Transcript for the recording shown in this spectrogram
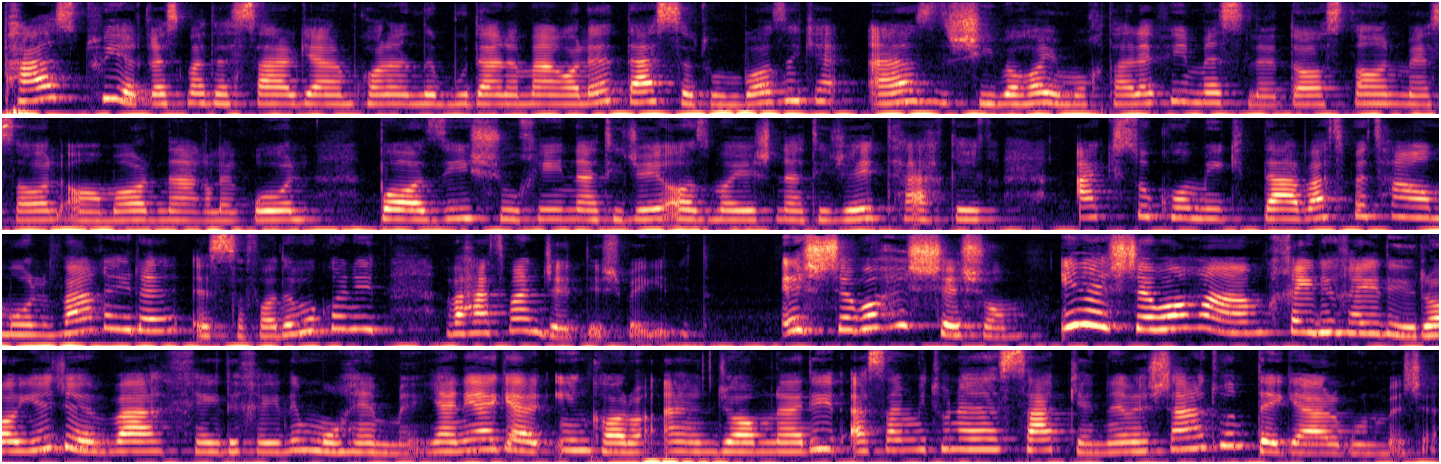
پس توی قسمت سرگرم کننده بودن مقاله دستتون بازه که از شیوه های مختلفی مثل داستان، مثال، آمار، نقل قول، بازی، شوخی، نتیجه آزمایش، نتیجه تحقیق، عکس و کمیک، دعوت به تعامل و غیره استفاده بکنید و حتما جدیش بگیرید. اشتباه ششم. این اشتباه هم خیلی خیلی رایجه و خیلی خیلی مهمه. یعنی اگر این کار رو انجام ندید اصلا می‌تونه سبک نوشتنتون دگرگون بشه.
